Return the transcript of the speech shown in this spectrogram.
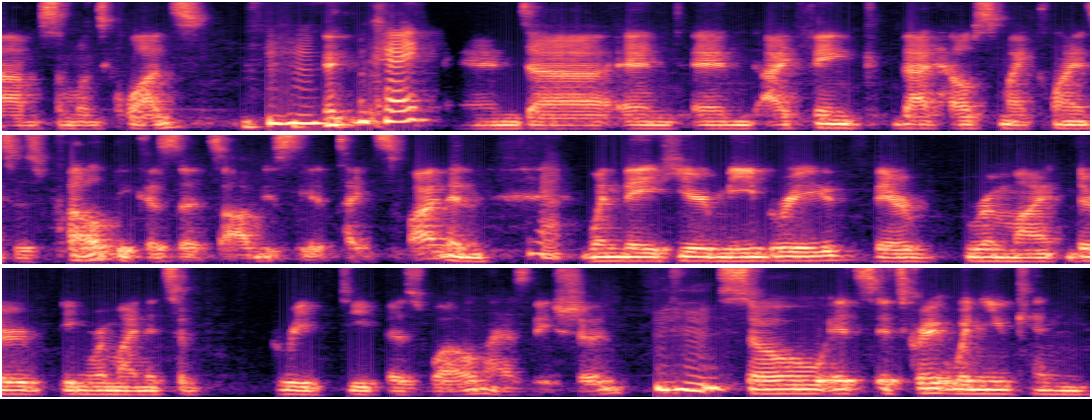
um, someone's quads. Mm-hmm. Okay. and uh, and and I think that helps my clients as well because it's obviously a tight spot. And Yeah. when they hear me breathe, they're remind they're being reminded to breathe deep as well as they should. Mm-hmm. So it's it's great when you can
